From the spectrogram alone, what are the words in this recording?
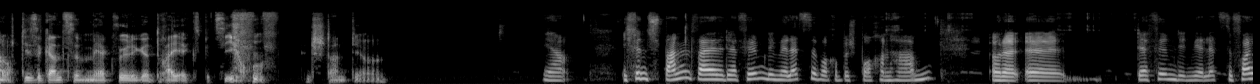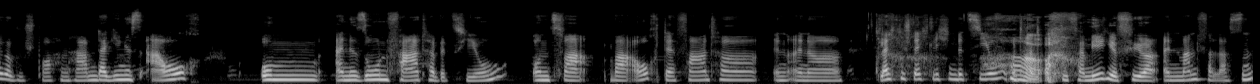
dann auch diese ganze merkwürdige Dreiecksbeziehung entstand, ja. ja. Ich finde es spannend, weil der Film, den wir letzte Woche besprochen haben, oder äh, der Film, den wir letzte Folge besprochen haben, da ging es auch um eine Sohn-Vater-Beziehung. Und zwar war auch der Vater in einer gleichgeschlechtlichen Beziehung und hat Ah. auch die Familie für einen Mann verlassen.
